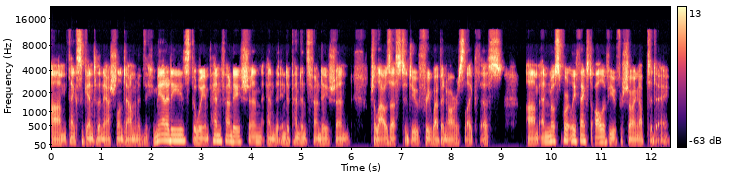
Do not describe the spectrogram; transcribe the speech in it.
Um, thanks again to the National Endowment of the Humanities, the William Penn Foundation, and the Independence Foundation, which allows us to do free webinars like this. Um, and most importantly, thanks to all of you for showing up today.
